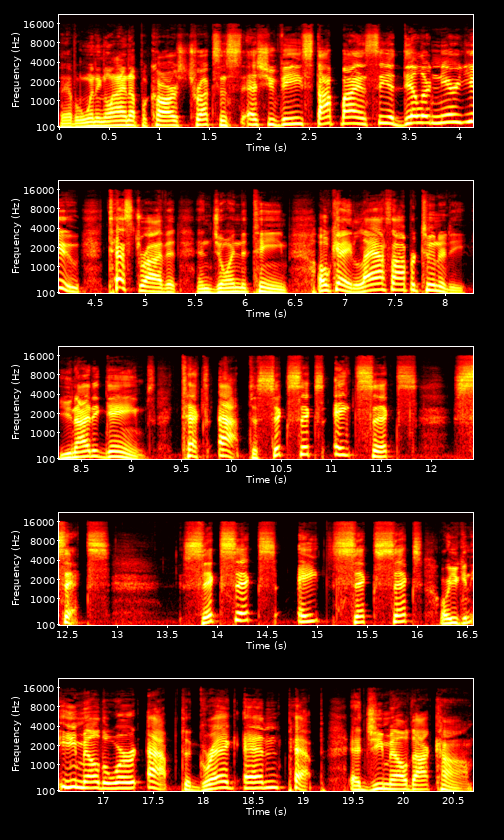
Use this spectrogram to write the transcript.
They have a winning lineup of cars, trucks, and SUVs. Stop by and see a dealer near you. Test drive it and join the team. Okay, last opportunity. United Games. Text app to 66866 66866 or you can email the word app to greg and pep at gmail.com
